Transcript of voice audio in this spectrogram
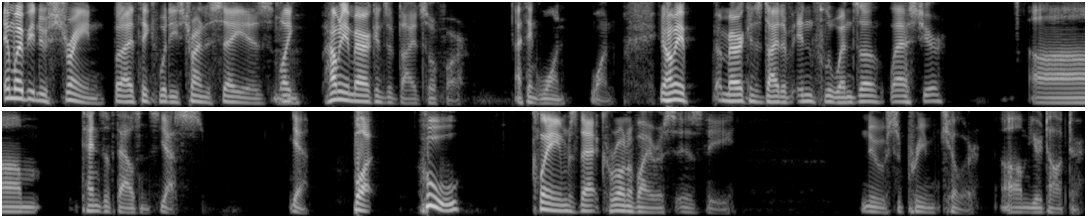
it might be a new strain, but I think what he's trying to say is like, how many Americans have died so far? I think one. One. You know how many Americans died of influenza last year? Um, tens of thousands. Yes. Yeah. But who claims that coronavirus is the new supreme killer? Um, your doctor.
